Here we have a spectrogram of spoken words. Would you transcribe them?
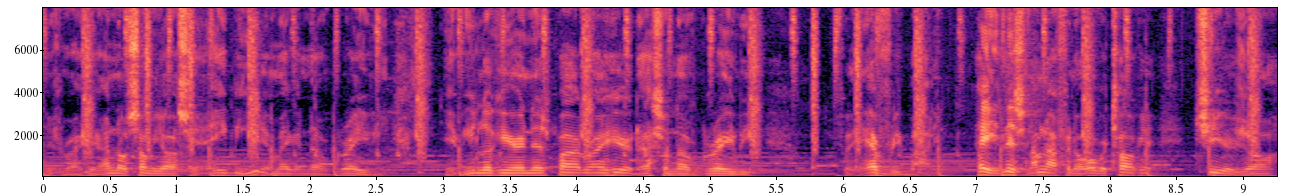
This right here. I know some of y'all say, AB, you didn't make enough gravy. If you look here in this pot right here, that's enough gravy for everybody. Hey, listen, I'm not finna over talking. Cheers, y'all.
